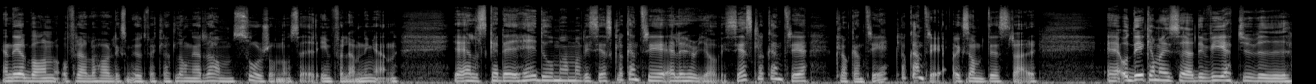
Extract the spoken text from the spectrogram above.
En del barn och föräldrar har liksom utvecklat långa ramsor som de säger inför lämningen. Jag älskar dig, hej då mamma, vi ses klockan tre, eller hur? Ja, vi ses klockan tre, klockan tre, klockan tre. Liksom det är sådär. Eh, och det kan man ju säga, det vet ju vi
